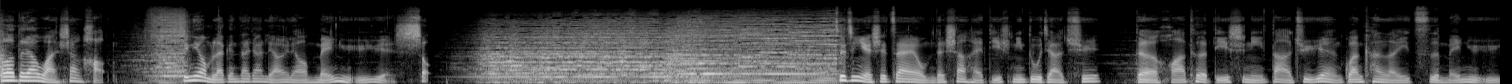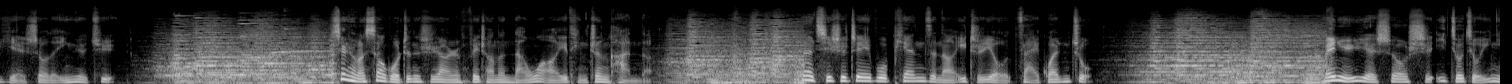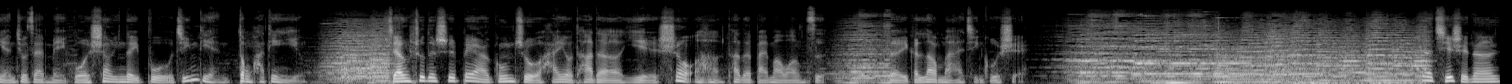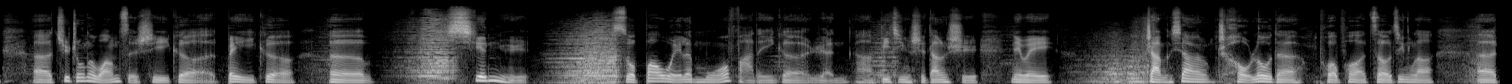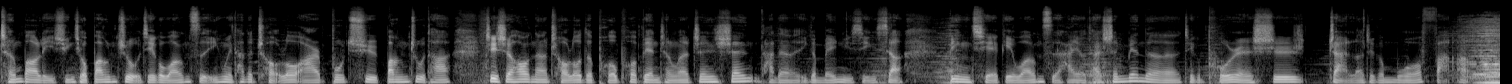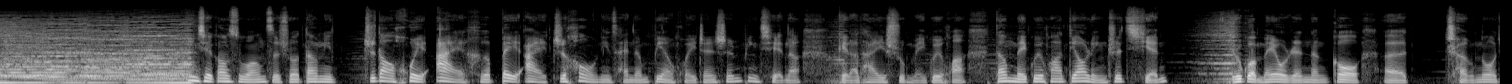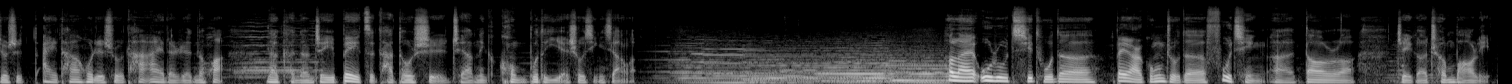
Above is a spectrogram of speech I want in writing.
Hello，大家晚上好。今天我们来跟大家聊一聊《美女与野兽》。最近也是在我们的上海迪士尼度假区的华特迪士尼大剧院观看了一次《美女与野兽》的音乐剧。现场的效果真的是让人非常的难忘啊，也挺震撼的。那其实这一部片子呢，一直有在关注。《美女与野兽》是一九九一年就在美国上映的一部经典动画电影，讲述的是贝尔公主还有她的野兽啊，她的白马王子的一个浪漫爱情故事。那其实呢，呃，剧中的王子是一个被一个呃仙女所包围了魔法的一个人啊，毕竟是当时那位。长相丑陋的婆婆走进了，呃，城堡里寻求帮助。结果王子因为她的丑陋而不去帮助她。这时候呢，丑陋的婆婆变成了真身，她的一个美女形象，并且给王子还有他身边的这个仆人施展了这个魔法，并且告诉王子说：“当你。”知道会爱和被爱之后，你才能变回真身，并且呢，给了他一束玫瑰花。当玫瑰花凋零之前，如果没有人能够呃承诺就是爱他或者说他爱的人的话，那可能这一辈子他都是这样那个恐怖的野兽形象了。后来误入歧途的贝尔公主的父亲啊，到了这个城堡里。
